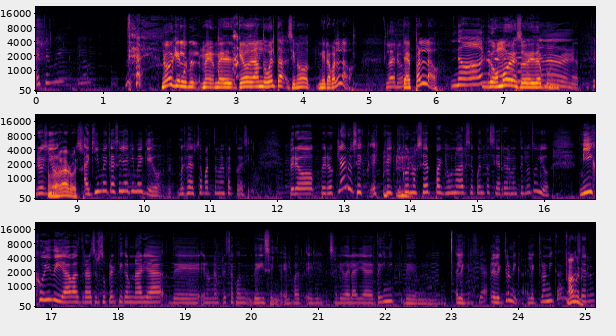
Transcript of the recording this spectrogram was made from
Este es mío, ¿no? No, que me, me quedo dando vuelta, si no, mira para el lado. Claro. Te vas para el lado. No, no. ¿Cómo no, eso? No, no, no, no, no. Pero Sonó yo raro eso. aquí me casé y aquí me quedo. Esa parte me faltó decir. Pero, pero claro, es, es que hay que conocer para que uno darse cuenta si es realmente lo tuyo. Mi hijo hoy día va a entrar a hacer su práctica en un área de, en una empresa con- de diseño. Él, va- él salió del área de técnica, de mm, electricidad, electrónica, electrónica, y Ah, va a hacer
